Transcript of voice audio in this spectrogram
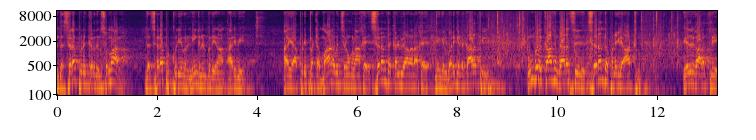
இந்த சிறப்பு இருக்கிறது என்று சொன்னால் இந்த சிறப்புக்குரியவர் நீங்கள் என்பதை நான் அறிவேன். ஆகிய அப்படிப்பட்ட மாணவ சிறுவங்களாக சிறந்த கல்வியாளராக நீங்கள் வருகின்ற காலத்தில் உங்களுக்காக இந்த அரசு சிறந்த பணிகளை ஆற்றும். எதிர்காலத்திலே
